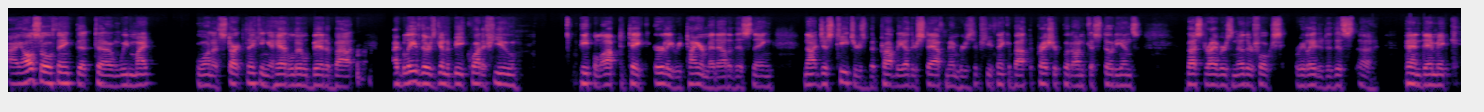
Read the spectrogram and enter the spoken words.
i also think that uh, we might want to start thinking ahead a little bit about I believe there's going to be quite a few people opt to take early retirement out of this thing, not just teachers, but probably other staff members. If you think about the pressure put on custodians, bus drivers, and other folks related to this uh, pandemic,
